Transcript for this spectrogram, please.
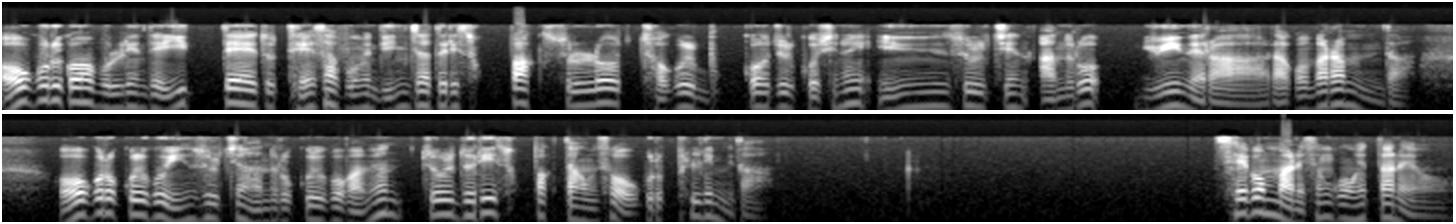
어구리가 몰리는데 이때에도 대사 보면 닌자들이 속박술로 적을 묶어줄 것이니 인술진 안으로 유인해라 라고 말합니다. 어그로 끌고 인술진 안으로 끌고 가면 쫄들이 속박당하면서 어그로 풀립니다. 세 번 만에 성공했다네요.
